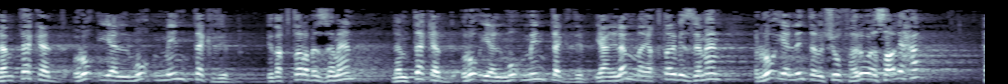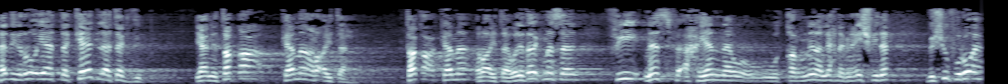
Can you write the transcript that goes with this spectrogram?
لم تكد رؤيا المؤمن تكذب. إذا اقترب الزمان لم تكد رؤيا المؤمن تكذب. يعني لما يقترب الزمان الرؤيا اللي انت بتشوفها رؤيا صالحة هذه الرؤيا تكاد لا تكذب. يعني تقع كما رأيتها. تقع كما رأيتها. ولذلك مثلا في ناس في أحياننا وقرننا اللي إحنا بنعيش فيه ده بيشوفوا رؤى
